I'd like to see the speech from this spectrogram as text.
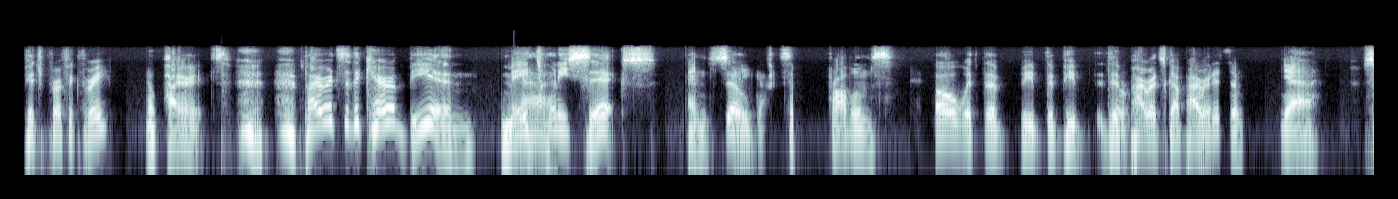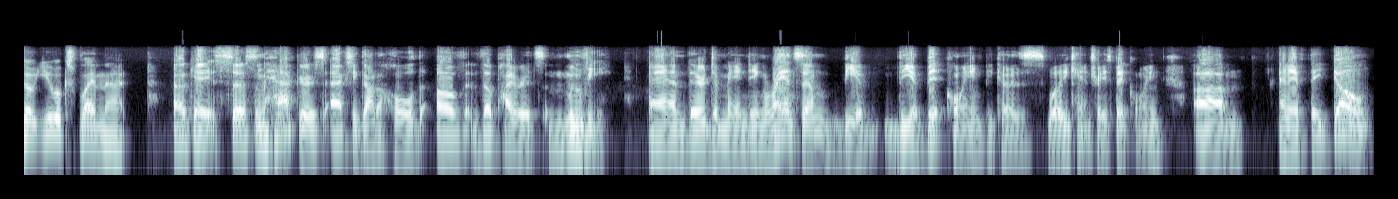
Pitch Perfect 3, No pirates, Pirates of the Caribbean, May Yeah. 26. and So- they got some problems. Oh, with the the the pirates got pirated. Yeah. So you explain that. Okay, so some hackers actually got a hold of the Pirates movie, and they're demanding ransom via via Bitcoin because well, you can't trace Bitcoin. Um, and if they don't,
